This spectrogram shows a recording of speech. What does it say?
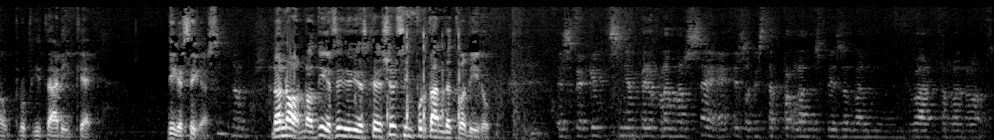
el propietari aquest. Digues, digues. No, no, no, digues, digues, que això és important d'aclarir-ho. És que aquest senyor Pere Pla Mercè eh, és el que està parlant després amb en Joan Ferranós.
